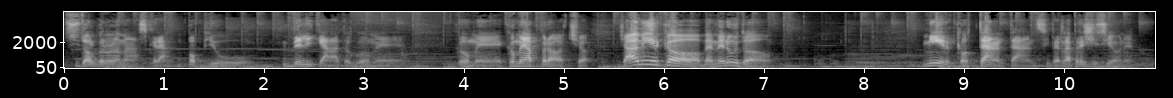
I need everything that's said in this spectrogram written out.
si tolgono la maschera, un po' più delicato come, come, come approccio. Ciao Mirko, benvenuto. Mirko 80 anzi, per la precisione.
